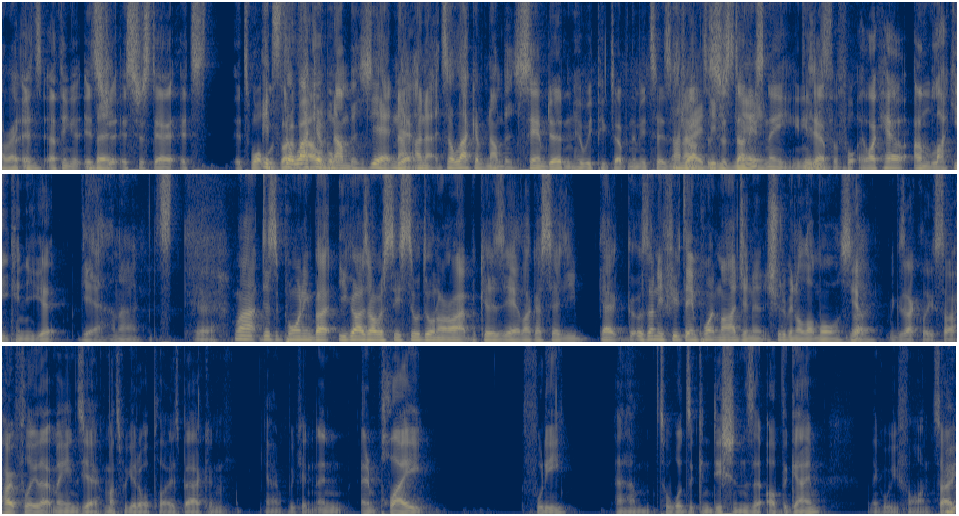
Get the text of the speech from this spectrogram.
I reckon. It's, I think it's But- ju- it's just our, it's it's what It's we've got the lack available. of numbers. Yeah, no, Yeah. I know. It's a lack of numbers. Sam Durdin, who we picked up in the mid-season I know, draft, did has just done knee. his knee and he's out for four. Like, how unlucky can you get? Yeah, I know. It's Yeah. well disappointing, but you guys obviously still doing all right because yeah, like I said, you ga- it was only a 15 point margin and it should have been a lot more. So Yeah, exactly. So hopefully that means yeah, once we get all players back and you know we can and and play footy um, towards the conditions of the game, I think we'll be fine. So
